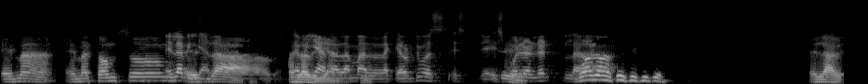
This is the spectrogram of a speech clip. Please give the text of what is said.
Emma, Emma Thompson es la villana. la, villana, la mala, la que al último es, spoiler alert. La... No, no, sí, sí, sí. Es la,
